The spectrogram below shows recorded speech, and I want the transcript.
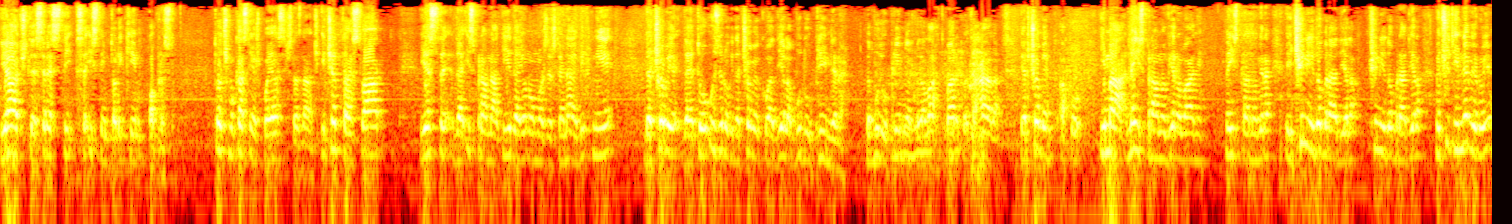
ja ću te sresti sa istim tolikim oprostom. To ćemo kasnije još pojasniti šta znači. I četvrta stvar jeste da ispravna akida i ono možda što je najbitnije, da čovjek da je to uzrok da čovjekova djela budu primljena, da budu primljena kod Allah tabaraka ta'ala. Jer čovjek ako ima neispravno vjerovanje, neispravno vjerovanje i čini dobra djela, čini dobra djela, međutim ne vjeruje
